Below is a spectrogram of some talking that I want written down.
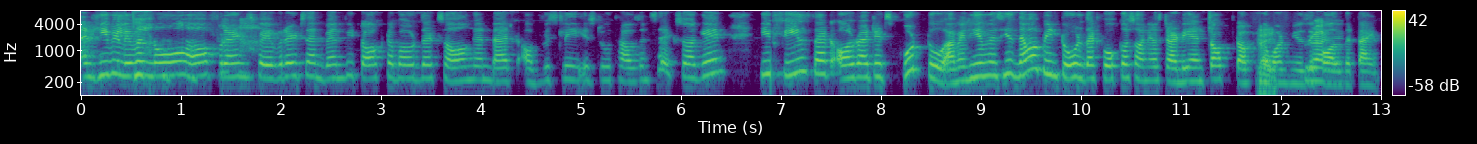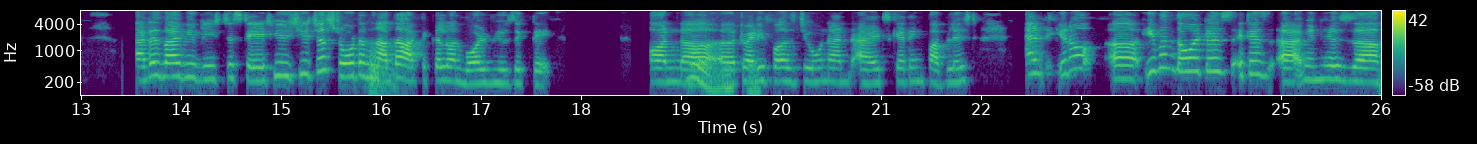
and he will even know her friends' favorites. And when we talked about that song, and that obviously is 2006. So again, he feels that all right, it's good to. I mean, he was he's never been told that focus on your study and stop talking Right. about music all the time. That is why we've reached a stage. He, he just wrote another article on World Music Day on uh, Oh, uh, 21st June, and uh, it's getting published. And you know, uh, even though it is, it is. Uh, I mean, his uh,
